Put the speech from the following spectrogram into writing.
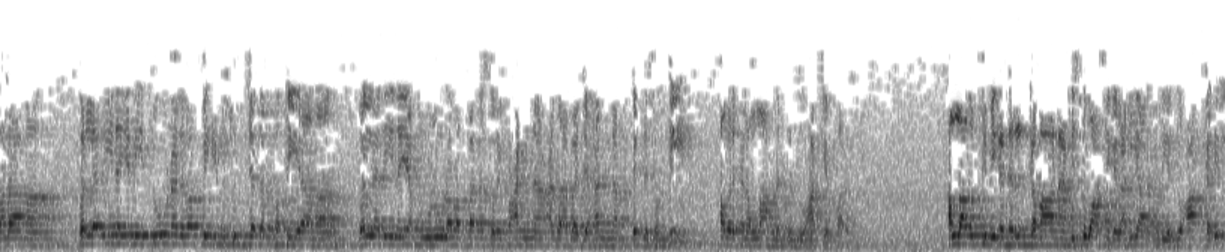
سَلَامًا والذين يبيتون لربهم سجدا وقياما والذين يقولون ربنا اصرف عنا عذاب جهنم என்று சொல்லி அவர்கள் அல்லாஹ்விடத்தில் துஆ கேட்பார்கள் அல்லாவுக்கு மிக நெருக்கமான விசுவாசிகள் அடியார்களுடைய துஆக்களில்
